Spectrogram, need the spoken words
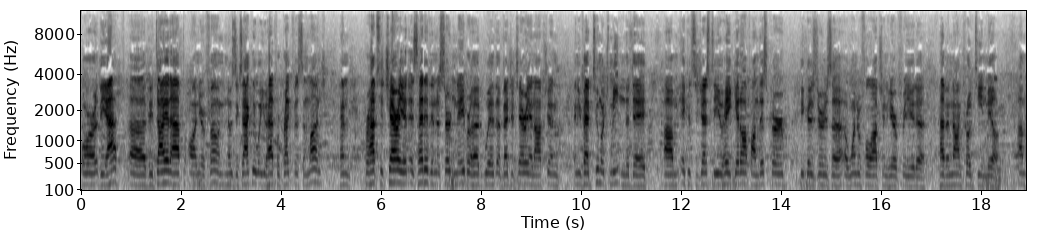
or the app, uh, the diet app on your phone knows exactly what you had for breakfast and lunch, and perhaps the chariot is headed in a certain neighborhood with a vegetarian option, and you've had too much meat in the day, um, it could suggest to you, hey, get off on this curb because there's a, a wonderful option here for you to have a non-protein meal. Um,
